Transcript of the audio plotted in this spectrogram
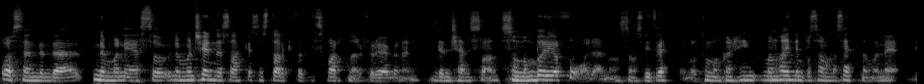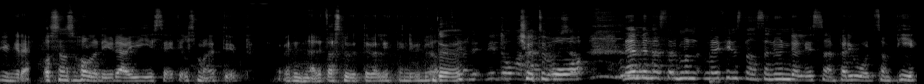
Och sen den där, när man är så, när man känner saker så starkt att det svartnar för ögonen, den känslan som man börjar få där någonstans vid 13 och som man kanske man har inte den på samma sätt när man är yngre. Och sen så håller det ju där i sig tills man är typ jag vet inte när det tar slut, det är väl lite individuellt. Man 22. är vuxen. Nej men, alltså, man, men det finns någonstans en underlig sån period som peak,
